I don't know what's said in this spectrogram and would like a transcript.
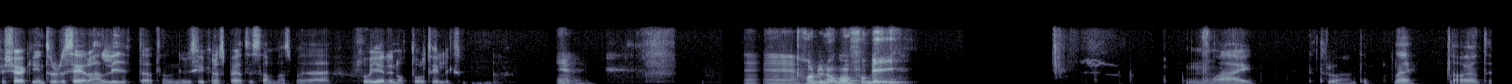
Försöker introducera han lite, att han, vi ska kunna spela tillsammans med, får ge det något år till liksom. Ja. Eh, har du någon fobi? Nej, det tror jag inte. Nej, det har jag inte.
